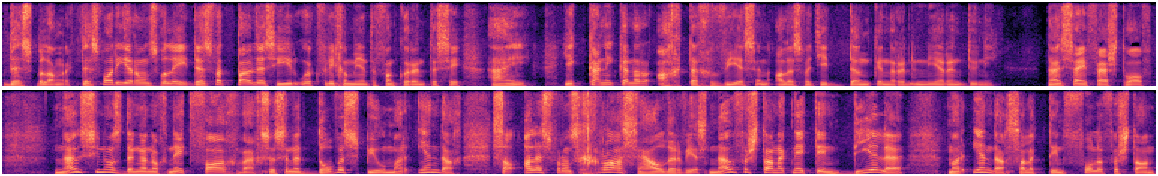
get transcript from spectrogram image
Dis belangrik. Dis wat die Here ons wil hê. Dis wat Paulus hier ook vir die gemeente van Korinte sê. Hy, jy kan nie kinderagtig wees in alles wat jy dink en redeneer en doen nie. Nou sê hy vers 12. Nou sien ons dinge nog net vaag weg, soos in 'n dowwe spieël, maar eendag sal alles vir ons glashelder wees. Nou verstaan ek net ten dele, maar eendag sal ek ten volle verstaan,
